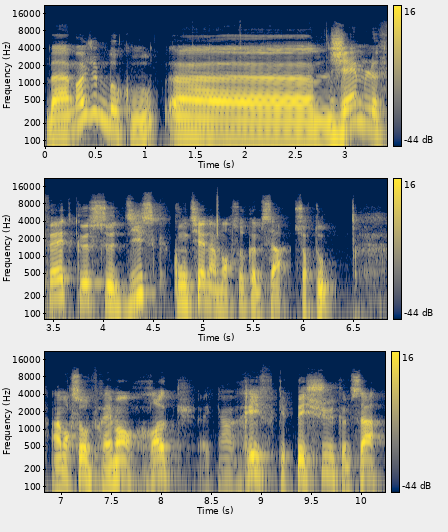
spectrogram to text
Bah moi j'aime beaucoup. Euh, J'aime le fait que ce disque contienne un morceau comme ça, surtout. Un morceau vraiment rock, avec un riff qui est péchu comme ça.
